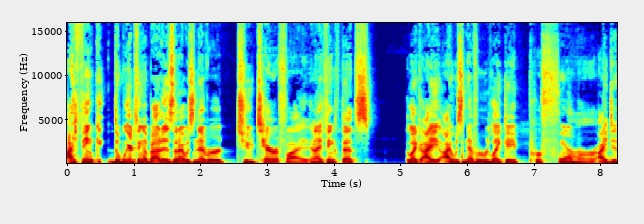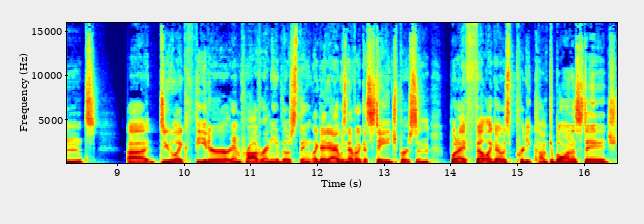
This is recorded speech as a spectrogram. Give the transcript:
I think the weird thing about it is that I was never too terrified, and I think that's like I I was never like a performer. I didn't uh, do like theater or improv or any of those things. Like I, I was never like a stage person, but I felt like I was pretty comfortable on a stage.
